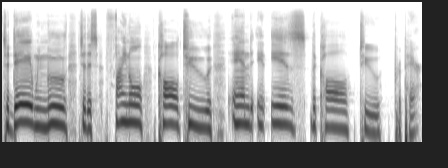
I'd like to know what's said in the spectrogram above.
Today we move to this final call to, and it is the call to prepare.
